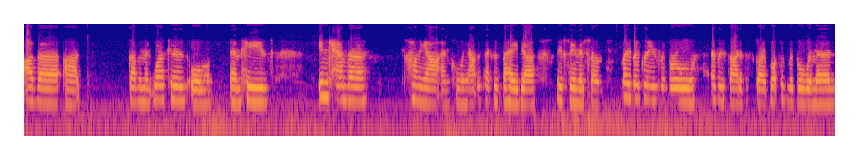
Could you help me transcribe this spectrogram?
other uh, government workers or MPs in Canberra coming out and calling out the sexist behaviour. We've seen this from Labor, Greens, Liberal, every side of the scope. Lots of Liberal women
